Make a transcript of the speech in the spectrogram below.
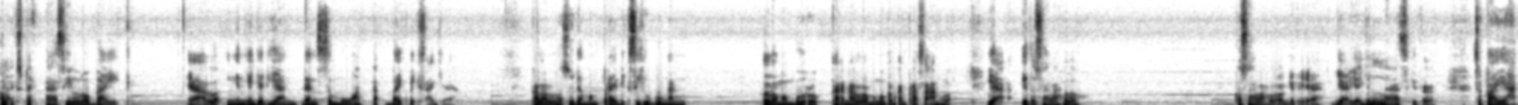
kalau ekspektasi lo baik, ya lo inginnya jadian dan semua tetap baik-baik saja. Kalau lo sudah memprediksi hubungan lo memburuk karena lo mengungkapkan perasaan lo, ya itu salah lo. Kok salah lo gitu ya? Ya ya jelas gitu. Supaya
